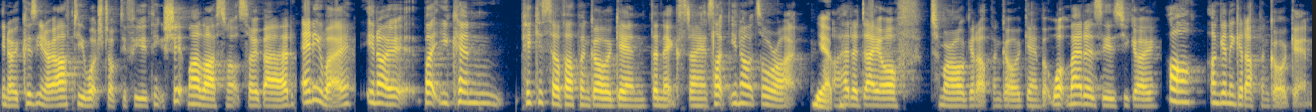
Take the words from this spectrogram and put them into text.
You know, because, you know, after you watch Dr. Phil, you think, shit, my life's not so bad. Anyway, you know, but you can pick yourself up and go again the next day. It's like, you know, it's all right. Yeah. I had a day off. Tomorrow I'll get up and go again. But what matters is you go, oh, I'm going to get up and go again.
